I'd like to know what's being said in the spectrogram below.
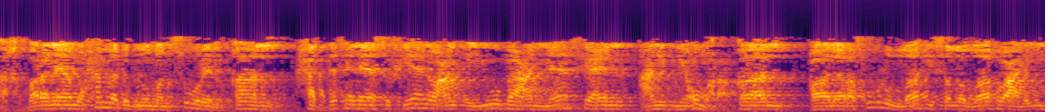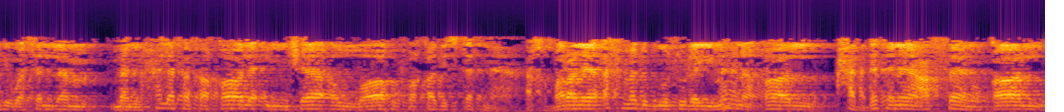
أخبرنا محمد بن منصور قال حدثنا سفيان عن أيوب عن نافع عن ابن عمر قال قال رسول الله صلى الله عليه وسلم من حلف فقال إن شاء الله فقد استثنى. أخبرنا أحمد بن سليمان قال حدثنا عفان قال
